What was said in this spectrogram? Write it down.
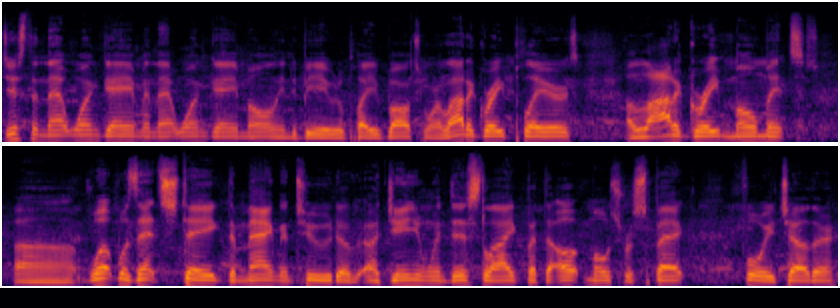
just in that one game and that one game only to be able to play Baltimore. A lot of great players, a lot of great moments. Uh, what was at stake, the magnitude of a genuine dislike, but the utmost respect for each other.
